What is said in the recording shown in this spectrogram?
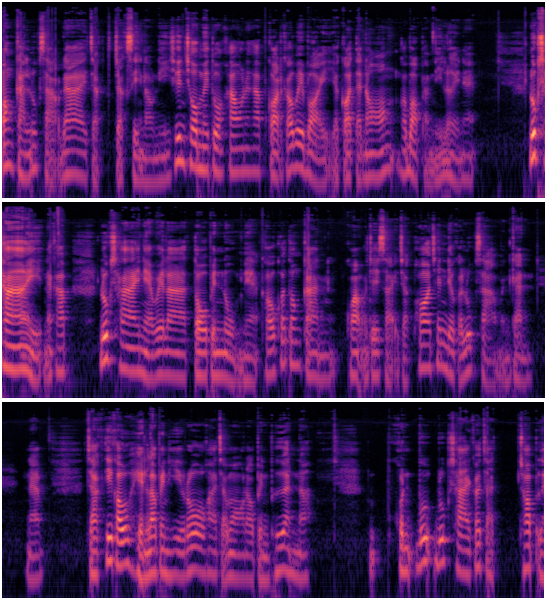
ป้องกันลูกสาวได้จากจากสิ่งเหล่านี้ ชื่นชมในตัวเขานะครับ กอดเขาบ่อยๆอย่ากอดแต่น้องเขาบอกแบบนี้เลยนะลูกชายนะครับ ลูกชายเนี่ยเวลาโตเป็นหนุ่มเนี่ยเขาก็ต้องการความเอาใจใส่จากพ่อเช่นเดียวกับลูกสาวเหมือนกันนะจากที่เขาเห็นเราเป็นฮีโร่เขาจะมองเราเป็นเพื่อนเนาะ คนลูกชายก็จะชอบอะไร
